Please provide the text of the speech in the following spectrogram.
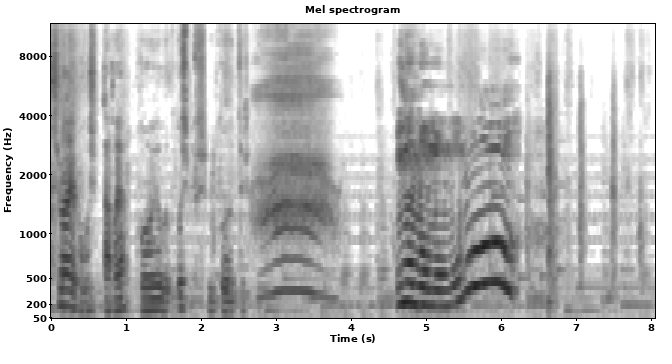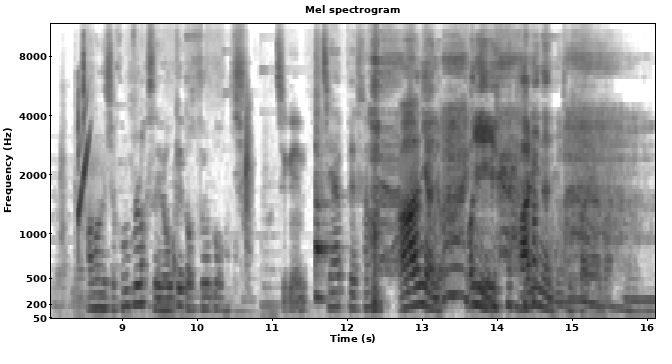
치마에 보고 싶다고요? 보고 싶으시면 보여드려 어머머머머머! 아 근데 진짜 콤플렉스 여기가 굵어가지고 지금 제 앞에서. 아니 아니요 언니 이- 다리는? 음.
